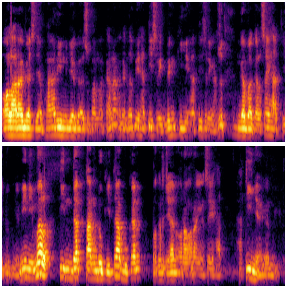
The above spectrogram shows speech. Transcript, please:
olahraga setiap hari menjaga asupan makanan, akan tapi hati sering dengki, hati sering hasut, nggak bakal sehat hidupnya. Minimal tindak tanduk kita bukan pekerjaan orang-orang yang sehat, hatinya kan begitu.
